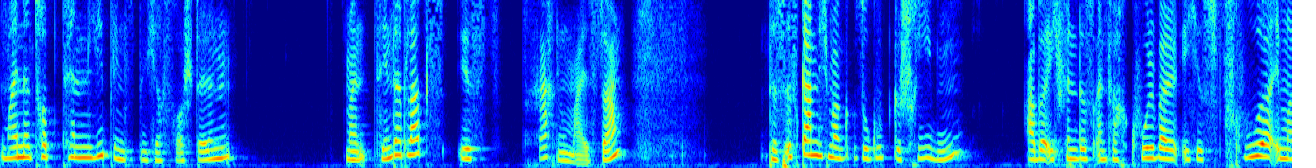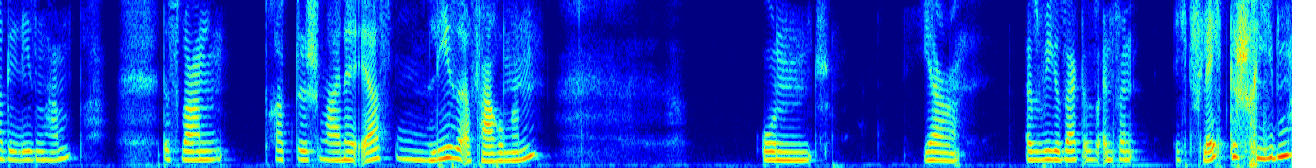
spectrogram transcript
meine Top 10 Lieblingsbücher vorstellen. Mein zehnter Platz ist Drachenmeister. Das ist gar nicht mal so gut geschrieben, aber ich finde das einfach cool, weil ich es früher immer gelesen habe. Das waren praktisch meine ersten Leseerfahrungen. Und ja, also wie gesagt, es ist einfach echt schlecht geschrieben,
